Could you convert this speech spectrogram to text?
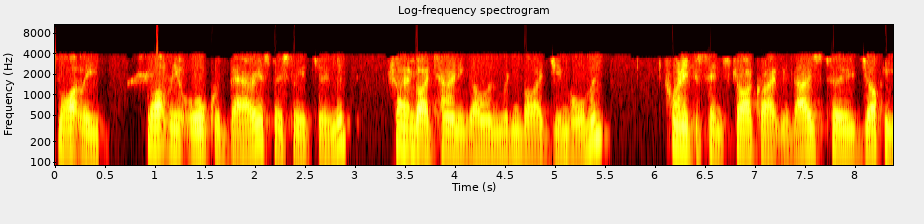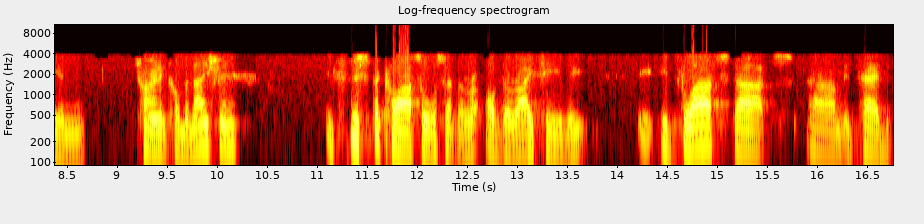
slightly, slightly awkward barrier, especially at Doomben. Trained by Tony Gollan, ridden by Jim Orman. 20% strike rate with those two, jockey and trainer combination it's just the class horse the, of the race here. We, its last starts, um, it's had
